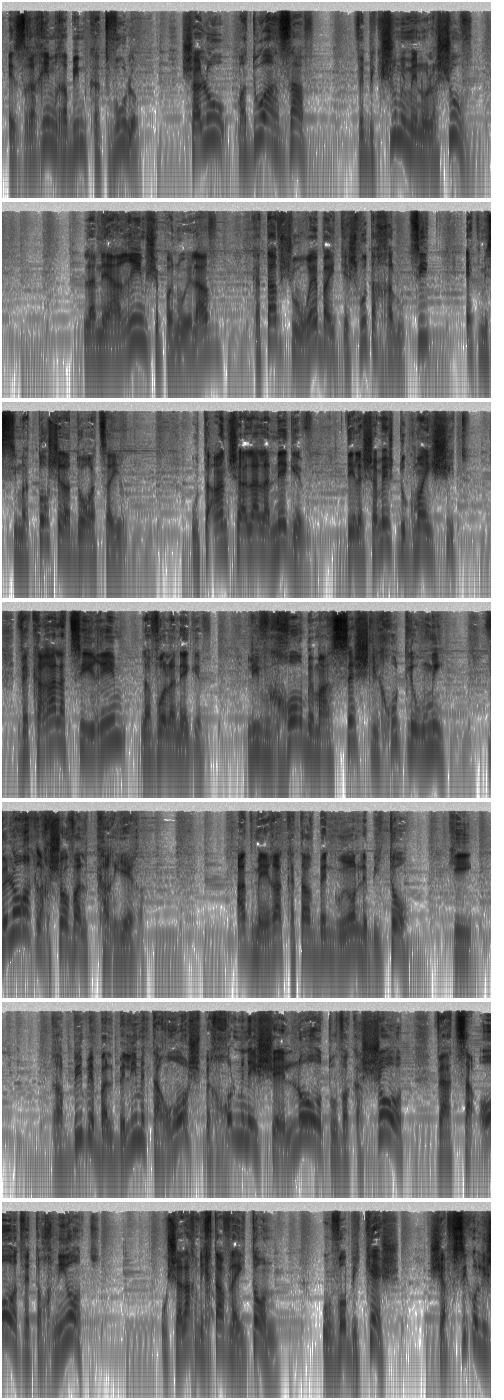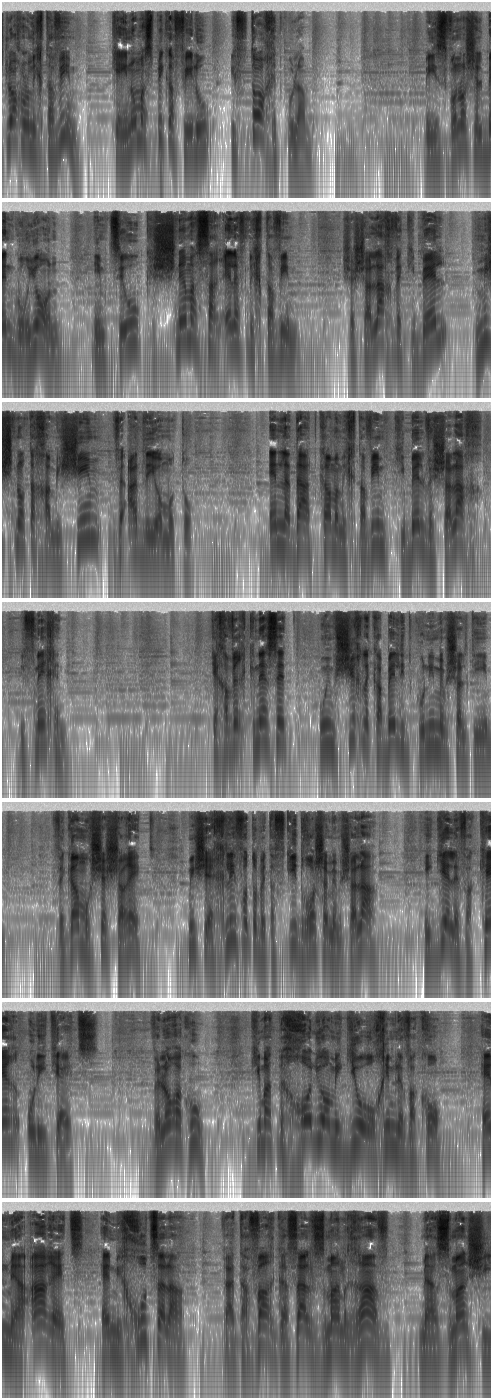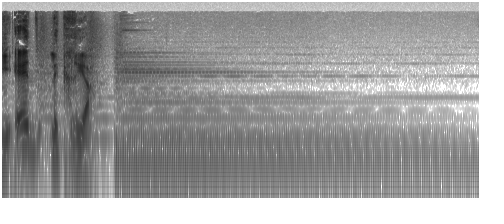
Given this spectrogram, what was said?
אזרחים רבים כתבו לו, שאלו מדוע עזב, וביקשו ממנו לשוב. לנערים שפנו אליו, כתב שהוא רואה בהתיישבות החלוצית את משימתו של הדור הצעיר. הוא טען שעלה לנגב כדי לשמש דוגמה אישית, וקרא לצעירים לבוא לנגב, לבחור במעשה שליחות לאומי, ולא רק לחשוב על קריירה. עד מהרה כתב בן גוריון לביתו, כי רבים מבלבלים את הראש בכל מיני שאלות ובקשות והצעות ותוכניות. הוא שלח מכתב לעיתון, ובו ביקש שיפסיקו לשלוח לו מכתבים, כי אינו מספיק אפילו לפתוח את כולם. בעזבונו של בן גוריון נמצאו כ-12 אלף מכתבים, ששלח וקיבל משנות ה-50 ועד ליום מותו. אין לדעת כמה מכתבים קיבל ושלח לפני כן. כחבר כנסת הוא המשיך לקבל עדכונים ממשלתיים, וגם משה שרת, מי שהחליף אותו בתפקיד ראש הממשלה, הגיע לבקר ולהתייעץ. ולא רק הוא, כמעט בכל יום הגיעו אורחים לבקרו, הן מהארץ, הן מחוצה לה, והדבר גזל זמן רב מהזמן שייעד לקריאה.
